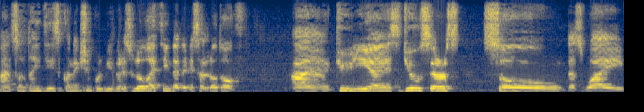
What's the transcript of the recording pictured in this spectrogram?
and sometimes this connection could be very slow. I think that there is a lot of uh, QGIS users so that's why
